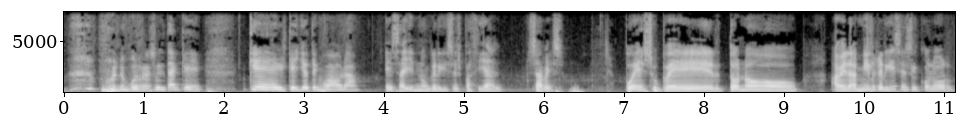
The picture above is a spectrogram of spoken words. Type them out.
bueno, pues resulta que, que el que yo tengo ahora es ahí en un gris espacial, ¿sabes? Pues súper tono a ver, a mí el gris es el color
